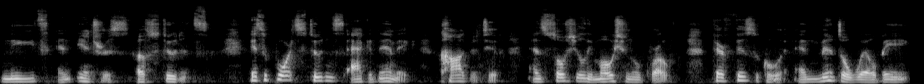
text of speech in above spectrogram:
needs, and interests of students. It supports students' academic, cognitive, and social emotional growth, their physical and mental well being,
